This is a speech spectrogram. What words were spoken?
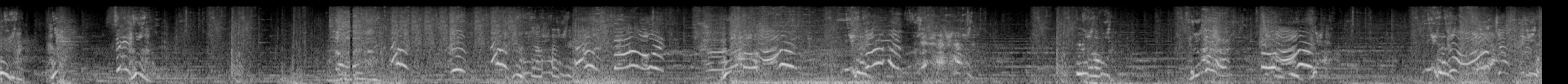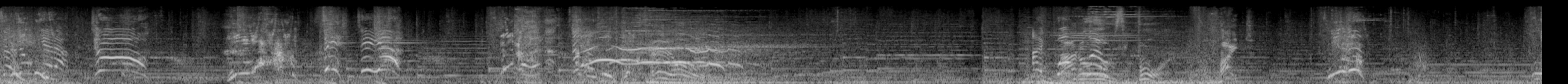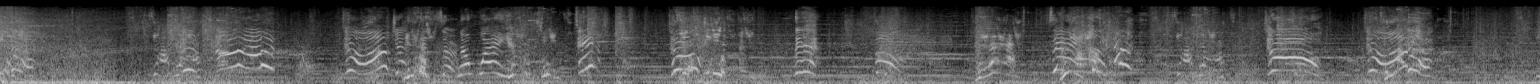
I won't Battle lose! four. Fight! Just sir. No way! Take! Two! Four! Two! Two!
